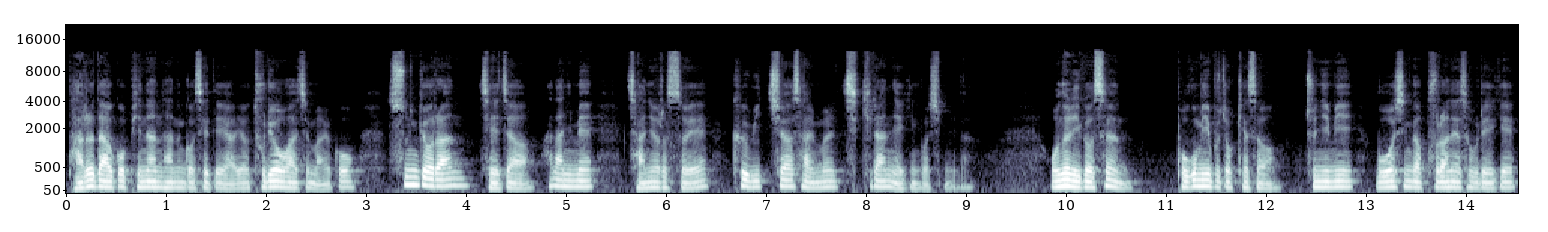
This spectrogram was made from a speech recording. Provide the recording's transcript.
다르다고 비난하는 것에 대하여 두려워하지 말고 순결한 제자, 하나님의 자녀로서의 그 위치와 삶을 지키라는 얘기인 것입니다. 오늘 이것은 복음이 부족해서 주님이 무엇인가 불안해서 우리에게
